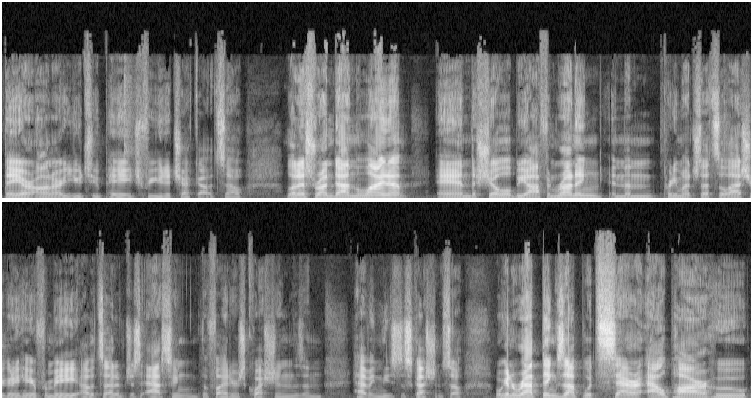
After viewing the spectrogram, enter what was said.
they are on our YouTube page for you to check out. So let us run down the lineup and the show will be off and running. And then pretty much that's the last you're going to hear from me outside of just asking the fighters questions and having these discussions. So we're going to wrap things up with Sarah Alpar, who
